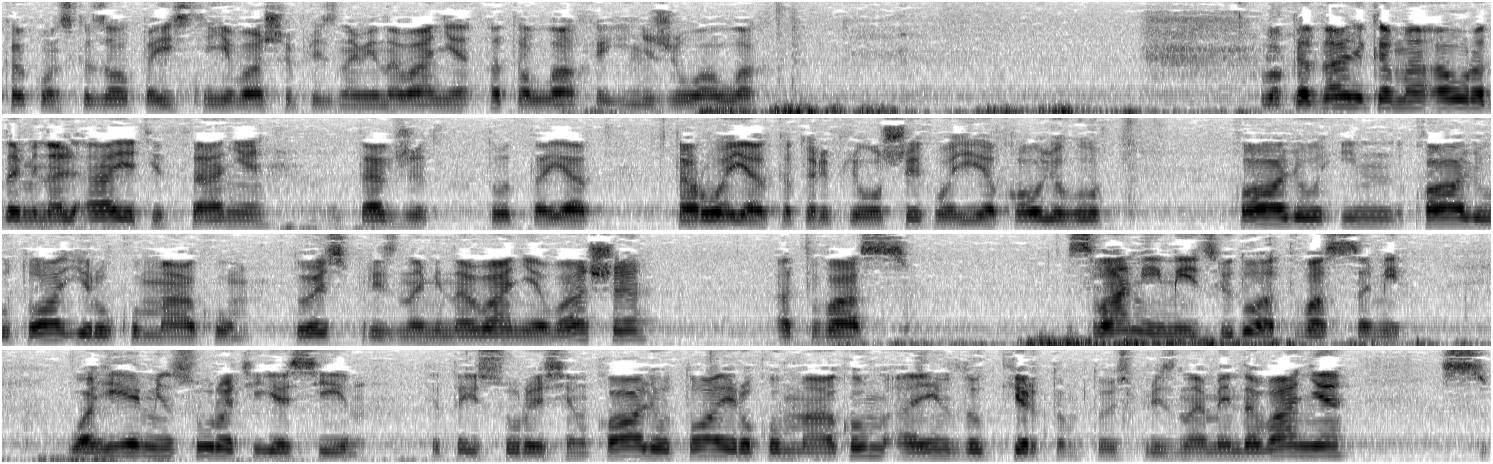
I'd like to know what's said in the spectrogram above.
как он сказал, поистине ваше признаменование от Аллаха или же у Аллаха. Вакадалика ма аурада миналь аяти thani. Также тот аят второй аят, который привел шейх, вахия каулюху, калю ин калю таирукум маакум. То есть признаменование ваше от вас. С вами имеется в виду от вас самих. Вахия мин сурати ясин. Это из суры ясин. Калю таирукум маакум аин киртум. То есть признаменование с,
